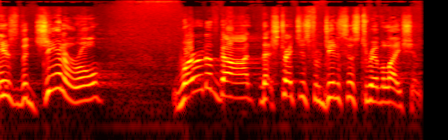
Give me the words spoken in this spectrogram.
is the general Word of God that stretches from Genesis to Revelation.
